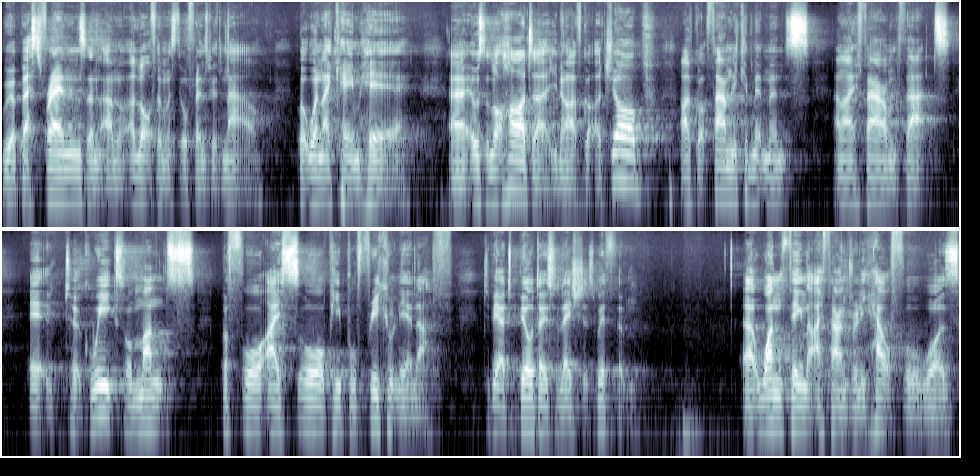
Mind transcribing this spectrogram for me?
we were best friends, and um, a lot of them are still friends with now. But when I came here, uh, it was a lot harder. You know, I've got a job, I've got family commitments, and I found that it took weeks or months before I saw people frequently enough to be able to build those relationships with them. Uh, one thing that I found really helpful was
